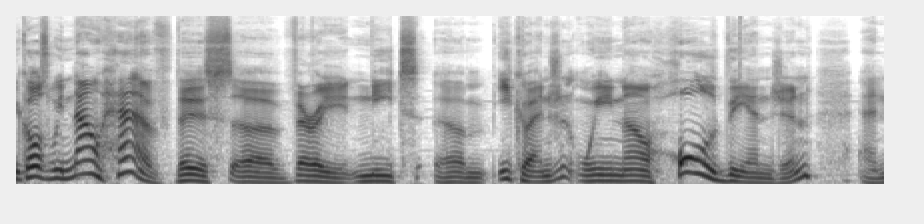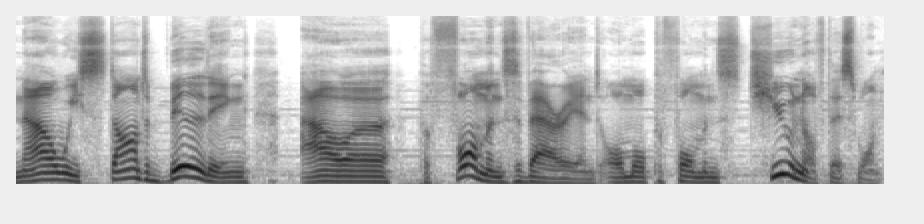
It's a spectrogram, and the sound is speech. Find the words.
Because we now have this uh, very neat um, eco engine, we now hold the engine and now we start building our performance variant or more performance tune of this one.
